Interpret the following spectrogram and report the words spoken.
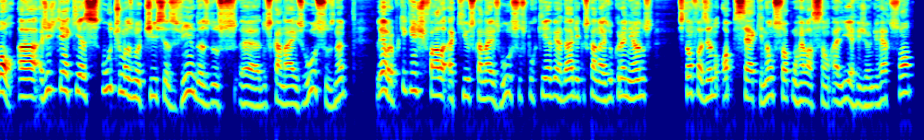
Bom, a, a, gente tem aqui as últimas notícias vindas dos, é, dos canais russos, né? Lembra, por que, que a gente fala aqui os canais russos? Porque a verdade é que os canais ucranianos estão fazendo OPSEC, não só com relação ali à região de Kherson,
